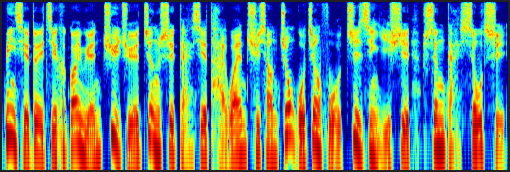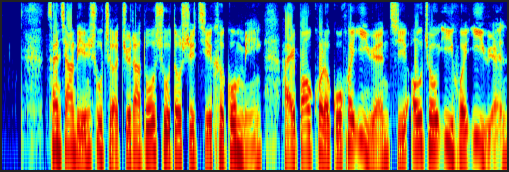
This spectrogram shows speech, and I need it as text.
并且对捷克官员拒绝正式感谢台湾去向中国政府致敬仪式深感羞耻。参加联署者绝大多数都是捷克公民，还包括了国会议员及欧洲议会议员、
